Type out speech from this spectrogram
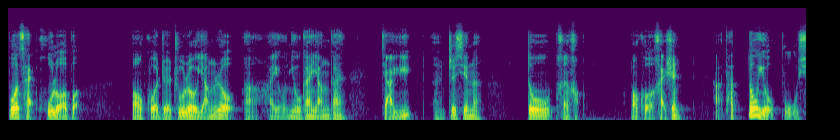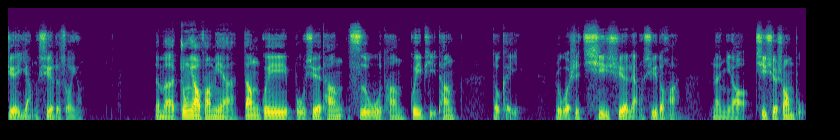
菠菜、胡萝卜，包括这猪肉、羊肉啊，还有牛肝、羊肝、甲鱼，嗯，这些呢都很好，包括海参。啊，它都有补血养血的作用。那么中药方面啊，当归补血汤、四物汤、归脾汤都可以。如果是气血两虚的话，那你要气血双补，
